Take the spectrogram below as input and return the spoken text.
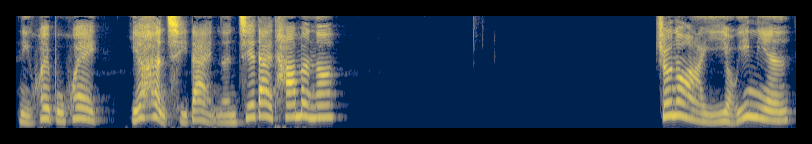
你会不会也很期待能接待他们呢？Juno 阿姨有一年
